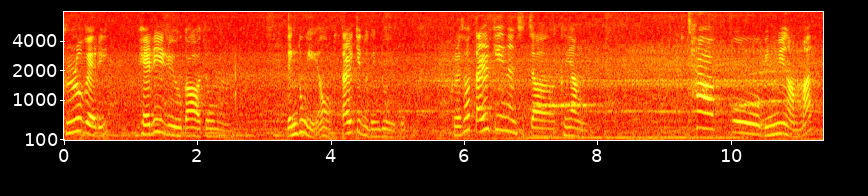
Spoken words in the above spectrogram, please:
블루베리 베리류가 좀 냉동이에요. 딸기도 냉동이고. 그래서 딸기는 진짜 그냥 차갑고 밍밍한 맛?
